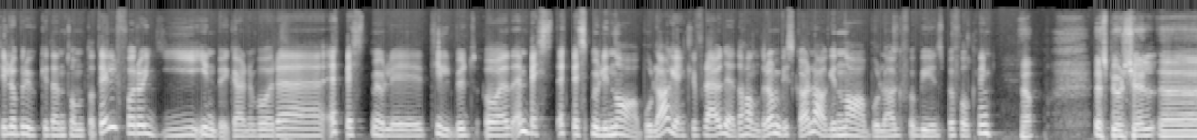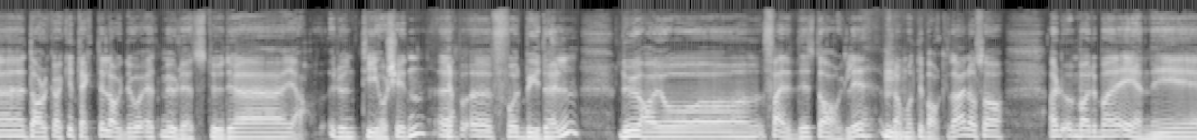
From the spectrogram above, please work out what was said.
til å bruke den tomta til for å gi innbyggerne våre et best mulig tilbud og best, et best mulig nabolag, egentlig. For det er jo det det handler om. Vi skal lage nabolag for byens befolkning. Ja. Esbjørn Kjell, eh, Dark Arkitekter lagde jo et mulighetsstudie ja, rundt ti år siden eh, ja. for bydelen. Du har jo ferdes daglig fram og mm. tilbake der. Altså, er du bare, bare enig i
